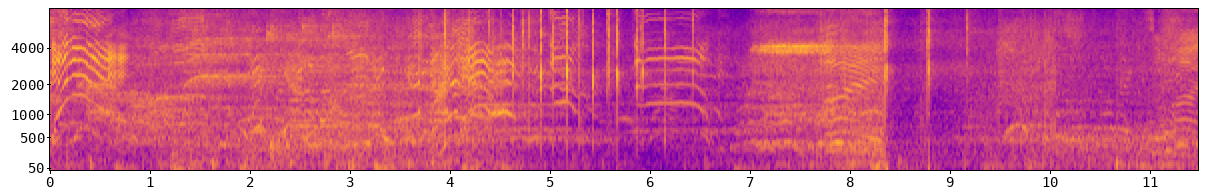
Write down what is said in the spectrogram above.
Get it! Ay. It's so hot.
